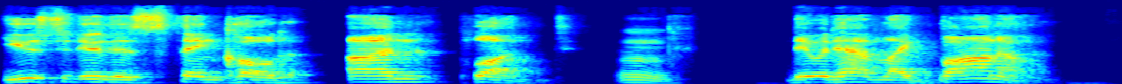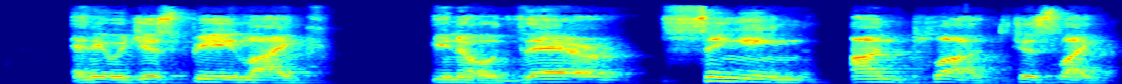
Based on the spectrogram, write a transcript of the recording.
used to do this thing called Unplugged. Mm. They would have like Bono, and it would just be like, you know, they're singing unplugged, just like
